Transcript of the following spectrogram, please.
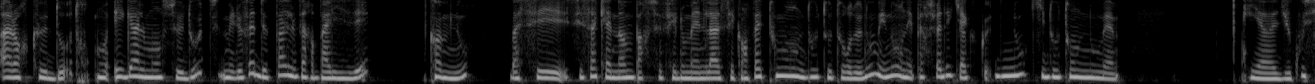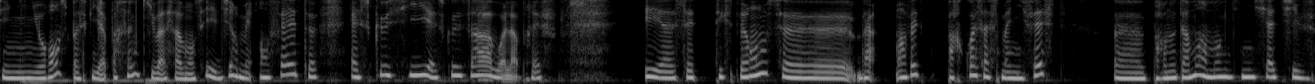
Alors que d'autres ont également ce doute, mais le fait de ne pas le verbaliser, comme nous, bah c'est ça qu'elle nomme par ce phénomène-là. C'est qu'en fait, tout le monde doute autour de nous, mais nous, on est persuadé qu'il n'y a que nous qui doutons de nous-mêmes. Et euh, du coup, c'est une ignorance parce qu'il n'y a personne qui va s'avancer et dire, mais en fait, est-ce que si, est-ce que ça, voilà, bref. Et euh, cette expérience, bah, en fait, par quoi ça se manifeste? Par notamment un manque d'initiative.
